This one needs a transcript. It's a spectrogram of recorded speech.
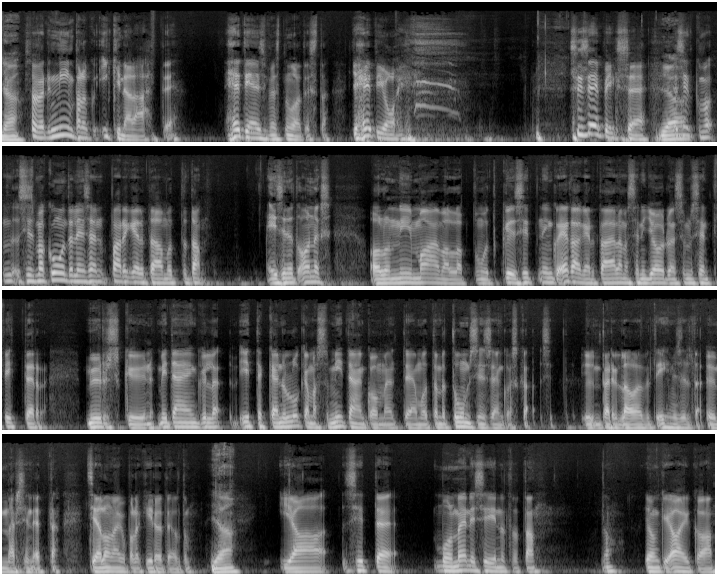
Ja. Sitten mä vedin niin paljon kuin ikinä lähtee. Heti ensimmäisestä nuotista. Ja heti ohi. siis epikseen. Ja sit kun mä, siis mä kuuntelin sen pari kertaa, mutta tota, ei se nyt onneksi ollut niin maailmanloppu, mutta kyllä sit niin eka kertaa elämässäni jouduin semmoisen Twitter myrskyyn, mitä en kyllä itse käynyt lukemassa mitään kommentteja, mutta mä tunsin sen, koska sit ympärillä olevilta ihmisiltä ymmärsin, että siellä on aika paljon kirjoiteltu. Joo. Ja sitten mulla meni siinä tota, no, jonkin aikaa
